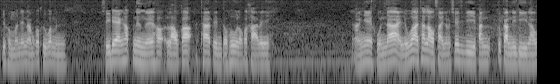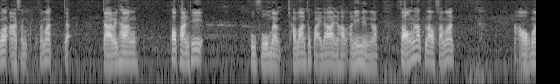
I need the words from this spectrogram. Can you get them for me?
ที่ผมมาแนะนำก็คือว่ามันสีแดงครับหนึ่งเลยเราก็ถ้าเป็นตัวผู้เราก็ขายไปอ่าแง่ขุนได้ หรือว่าถ้าเราใส่น้ำเชื่อดีๆพันธุกรรมดีๆ เราก็อาจสามารถจะจ่ายไปทางพ่อพันธุ์ที่ฟูงๆแบบชาวบ้านทั่วไปได้นะครับ อันนี้หนึ่งครับสองนะครับเราสามารถ ออกมา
